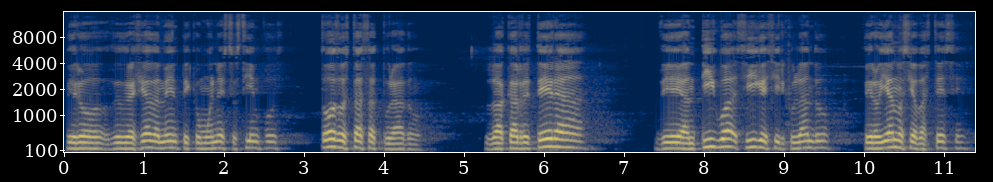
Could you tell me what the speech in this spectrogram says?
pero desgraciadamente como en estos tiempos, todo está saturado. La carretera de Antigua sigue circulando, pero ya no se abastece,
